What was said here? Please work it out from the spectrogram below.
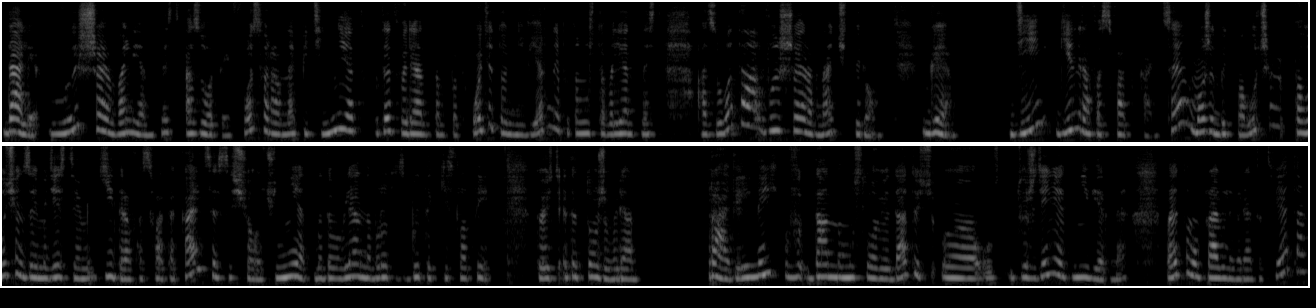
Далее, высшая валентность азота и фосфора равна 5. Нет, вот этот вариант нам подходит, он неверный, потому что валентность азота высшая равна 4. Г. Дигидрофосфат кальция может быть получен, получен взаимодействием гидрофосфата кальция со щелочью. Нет, мы добавляем, наоборот, избыток кислоты. То есть это тоже вариант правильный в данном условии, да, то есть э, утверждение это неверное. Поэтому правильный вариант ответа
